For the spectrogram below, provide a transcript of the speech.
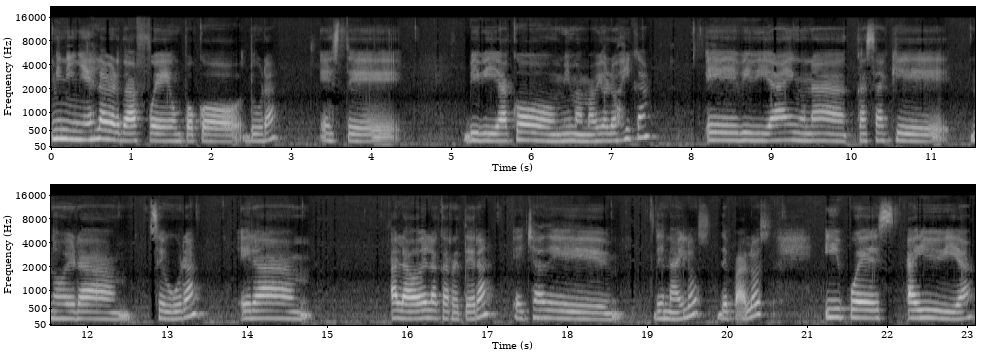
mi niñez la verdad fue un poco dura. Este, vivía con mi mamá biológica. Eh, vivía en una casa que no era segura. Era al lado de la carretera hecha de, de nylos, de palos. Y pues ahí vivía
